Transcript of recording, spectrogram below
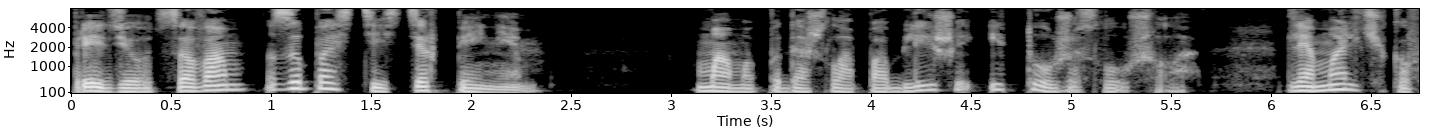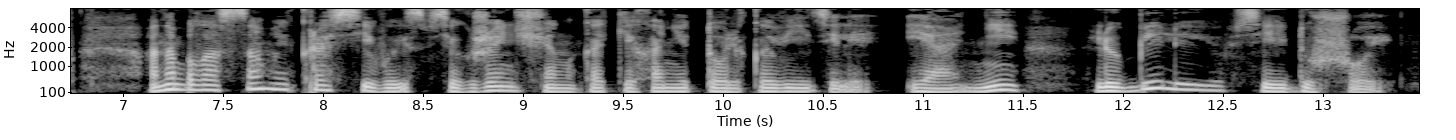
Придется вам запастись терпением. Мама подошла поближе и тоже слушала. Для мальчиков она была самой красивой из всех женщин, каких они только видели, и они любили ее всей душой —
